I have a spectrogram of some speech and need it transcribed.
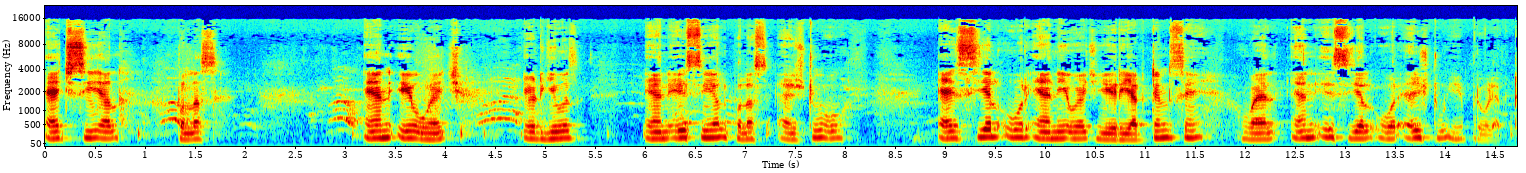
H C L plus NaOH it gives NaCl plus H2O HCl और NaOH ये reactants हैं while NaCl और H2 ये product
